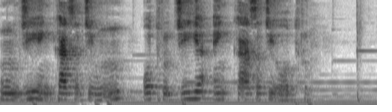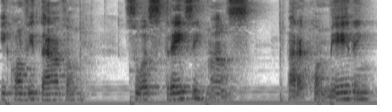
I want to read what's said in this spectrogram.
um dia em casa de um, outro dia em casa de outro, e convidavam suas três irmãs para comerem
